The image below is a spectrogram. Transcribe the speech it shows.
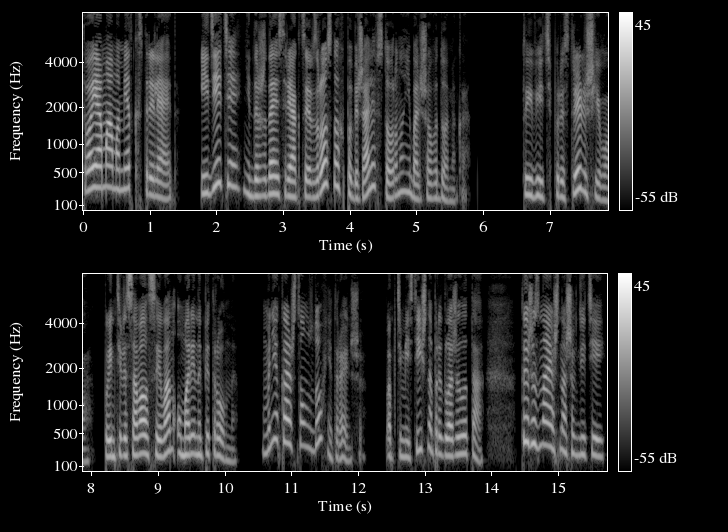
«Твоя мама метко стреляет». И дети, не дожидаясь реакции взрослых, побежали в сторону небольшого домика. «Ты ведь пристрелишь его?» — поинтересовался Иван у Марины Петровны. «Мне кажется, он сдохнет раньше», — оптимистично предложила та. Ты же знаешь наших детей».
